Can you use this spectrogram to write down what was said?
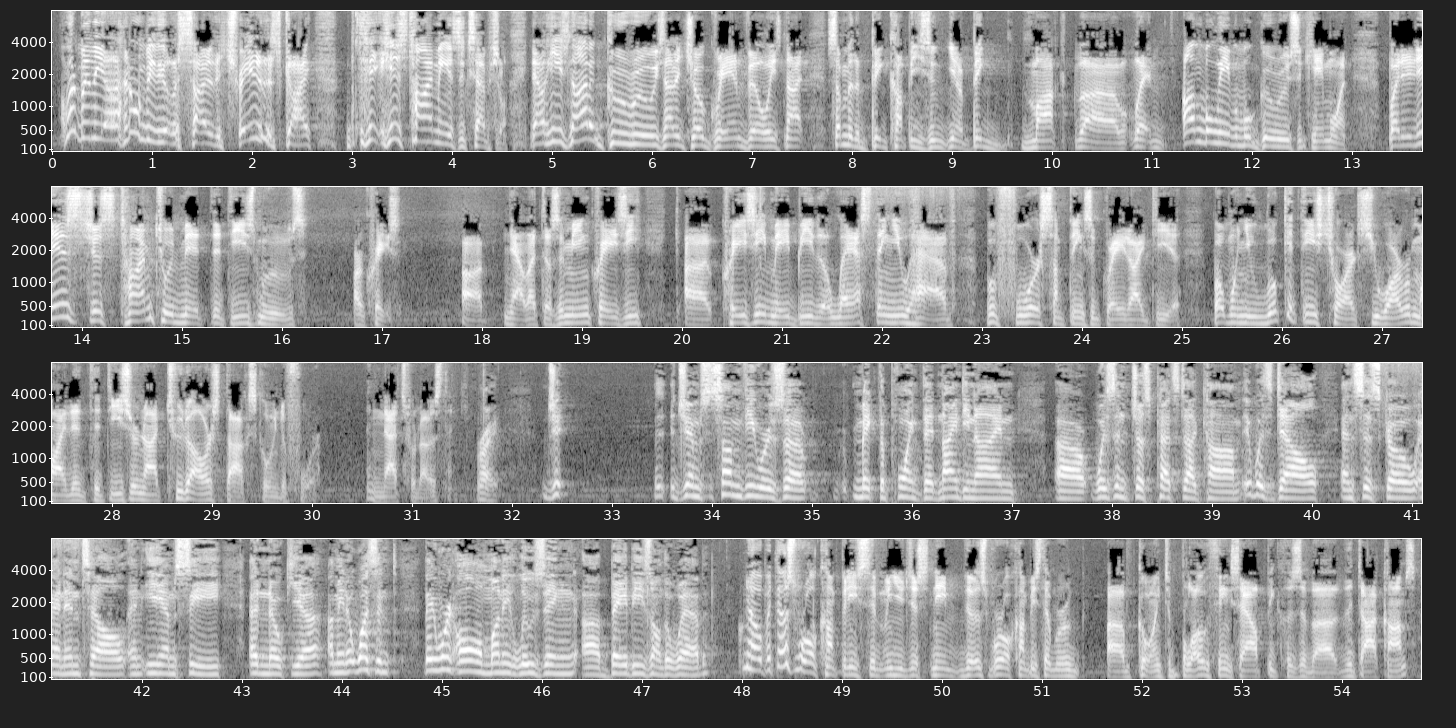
I'm going to be the I don't want to be the other side of the trade of this guy. His timing is exceptional. Now he's not a guru. He's not a Joe Granville. He's not some of the big companies who you know big mock uh, unbelievable gurus who came on. But it is just time to admit that these moves are crazy. Uh, now that doesn't mean crazy. Uh, crazy may be the last thing you have before something's a great idea. But when you look at these charts, you are reminded that these are not $2 stocks going to 4 And that's what I was thinking. Right. Jim, some viewers uh, make the point that 99 uh, wasn't just pets.com. It was Dell and Cisco and Intel and EMC and Nokia. I mean, it wasn't, they weren't all money losing uh, babies on the web. No, but those were all companies that, when you just named, those were all companies that were uh, going to blow things out because of uh, the dot coms.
